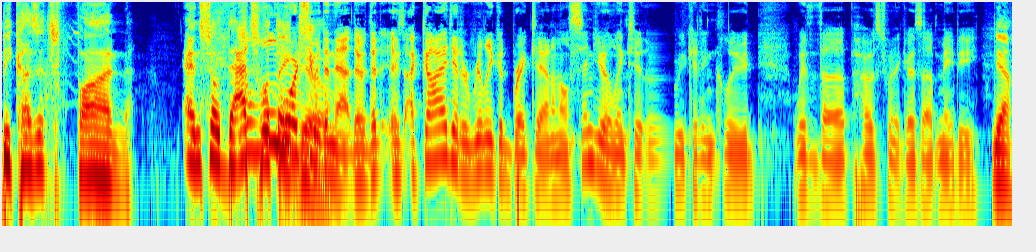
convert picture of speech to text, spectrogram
Because it's fun. And so that's There's a what little they more do. to it than that. There, that a guy did a really good breakdown, and I'll send you a link to it. that We could include with the post when it goes up, maybe. Yeah.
